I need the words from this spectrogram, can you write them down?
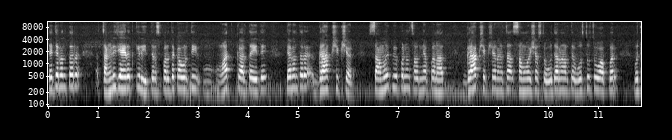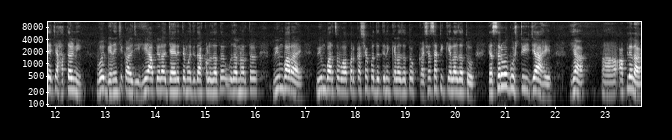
त्याच्यानंतर चांगली जाहिरात केली तर स्पर्धकावरती मात करता येते. त्यानंतर ग्राहक शिक्षण. सामूहिक विपणन संज्ञापनात ग्राहक शिक्षणाचा समावेश असतो. उदाहरणार्थ वस्तूचा वापर व त्याची हाताळणी व घेण्याची काळजी हे आपल्याला जाहिरातीमध्ये दाखवलं जातं. उदाहरणार्थ विम बार आहे. विम बारचा वापर कशा पद्धतीने केला जातो कशासाठी केला जातो ह्या सर्व गोष्टी ज्या आहेत ह्या आपल्याला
